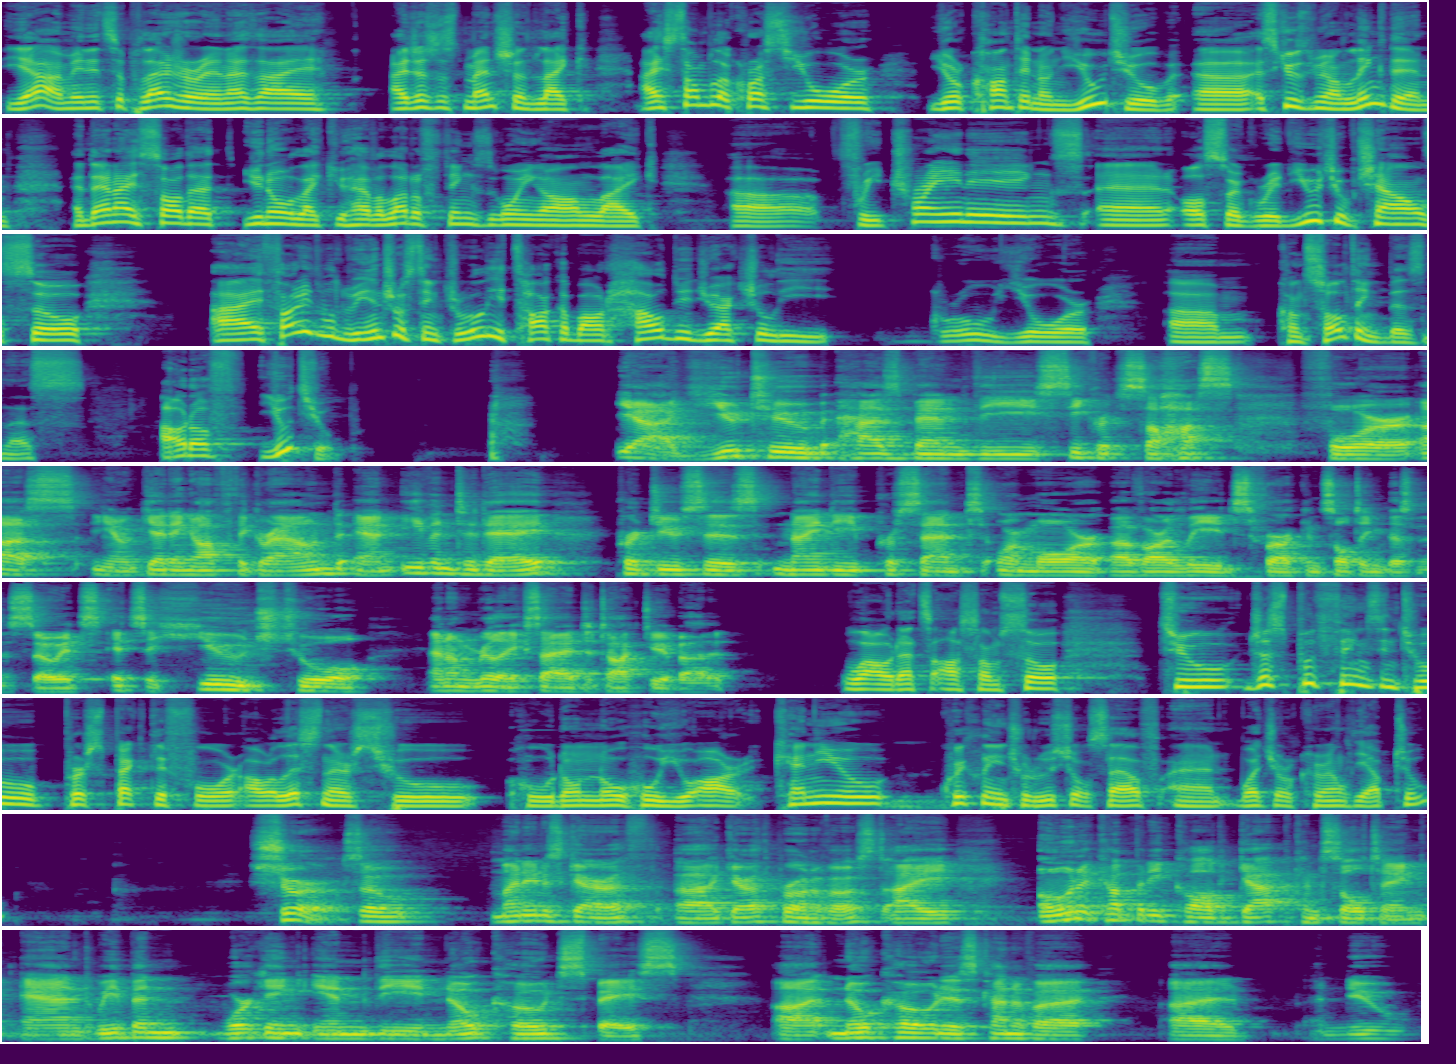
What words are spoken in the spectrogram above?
Yeah, I mean it's a pleasure. And as I I just mentioned, like I stumbled across your your content on YouTube, uh, excuse me, on LinkedIn, and then I saw that you know like you have a lot of things going on, like uh, free trainings and also a great YouTube channel. So I thought it would be interesting to really talk about how did you actually grow your um, consulting business out of YouTube. Yeah, YouTube has been the secret sauce for us, you know, getting off the ground, and even today produces ninety percent or more of our leads for our consulting business. So it's it's a huge tool, and I'm really excited to talk to you about it. Wow, that's awesome. So to just put things into perspective for our listeners who who don't know who you are can you quickly introduce yourself and what you're currently up to? Sure. So my name is gareth uh, gareth pronovost i own a company called gap consulting and we've been working in the no code space. Uh, no code is kind of a, a, a new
